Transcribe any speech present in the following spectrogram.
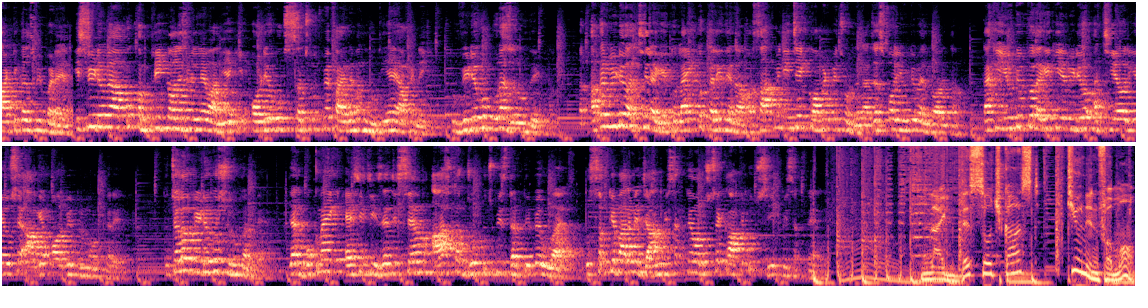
आर्टिकल्स भी पढ़े हैं। इस वीडियो में आपको कंप्लीट नॉलेज मिलने वाली है कि ऑडियो बुक्स सचमुच में फ़ायदेमंद होती है या फिर नहीं। तो वीडियो को पूरा ज़रूर देखना। और अगर वीडियो अच्छी लगे तो लाइक तो कर ही देना और साथ में नीचे एक कमेंट भी छोड़ देना जस्ट फॉर यूट्यूब एल्गोरिथम ताकि यूट्यूब को लगे कि ये वीडियो अच्छी है और ये उसे आगे और भी प्रमोट करे। तो चलो वीडियो को शुरू करते हैं। यार बुक ना एक ऐसी चीज़ है जिससे हम आज तक जो कुछ भी इस धरती पे हुआ है उस सब के बारे में जान भी सकते हैं और उससे काफ़ी कुछ सीख भी सकते हैं Like this Sochcast? Tune in for more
